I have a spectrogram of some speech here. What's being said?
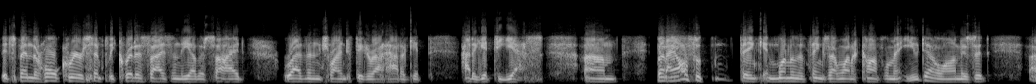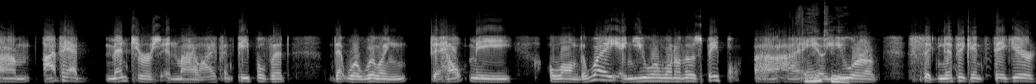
that spend their whole career simply criticizing the other side rather than trying to figure out how to get how to get to yes. Um, but I also think, and one of the things I want to compliment you, Del, on is that um, I've had mentors in my life and people that that were willing to help me along the way, and you were one of those people. Uh, you, know, you. you were a significant figure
